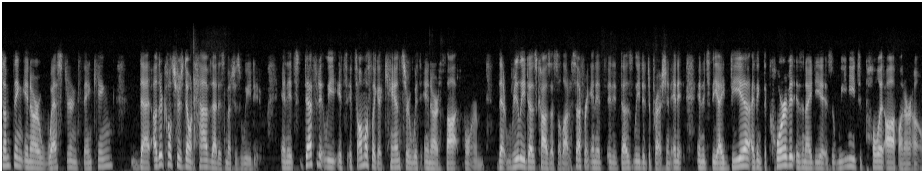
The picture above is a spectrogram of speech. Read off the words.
something in our western thinking that other cultures don't have that as much as we do. And it's definitely it's it's almost like a cancer within our thought form that really does cause us a lot of suffering. And it and it does lead to depression. And it and it's the idea i think the core of it is an idea is that we need to pull it off on our own.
